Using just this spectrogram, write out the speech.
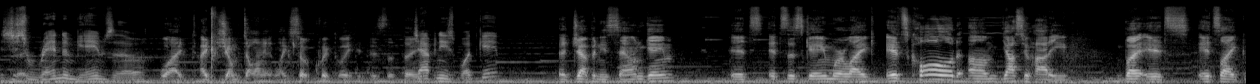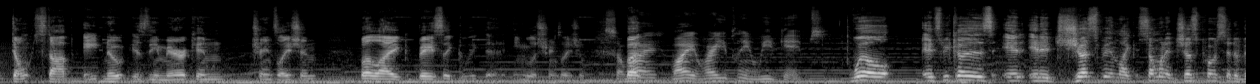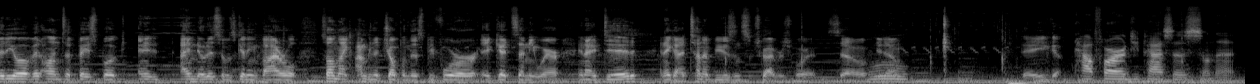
It's just random games though. Well, I, I jumped on it like so quickly is the thing. Japanese what game? a Japanese sound game. It's it's this game where like it's called um, Yasuhati, but it's it's like don't stop eight note is the American translation, but like basically uh, English translation. So But- why why why are you playing Weeb games? Well, it's because it, it had just been like someone had just posted a video of it onto Facebook, and it, I noticed it was getting viral. So I'm like, I'm gonna jump on this before it gets anywhere, and I did, and I got a ton of views and subscribers for it. So you know, there you go. How far did you pass us on that?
